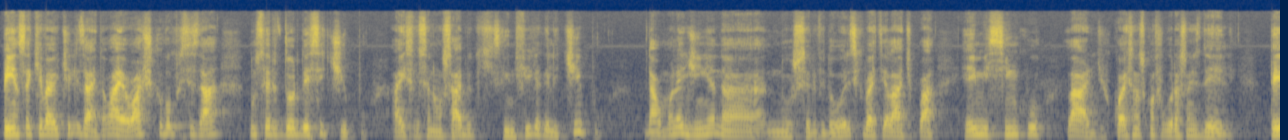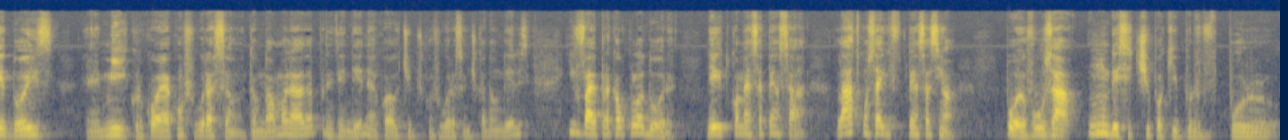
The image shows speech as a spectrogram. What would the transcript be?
pensa que vai utilizar. Então, ah, eu acho que eu vou precisar de um servidor desse tipo. Aí, se você não sabe o que significa aquele tipo, dá uma olhadinha na, nos servidores que vai ter lá, tipo, ah, M5 Large, quais são as configurações dele? T2 é, Micro, qual é a configuração? Então, dá uma olhada para entender né, qual é o tipo de configuração de cada um deles e vai para a calculadora. E aí tu começa a pensar. Lá tu consegue pensar assim, ó, pô, eu vou usar um desse tipo aqui por, por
